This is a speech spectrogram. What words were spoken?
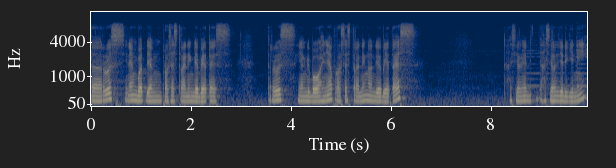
Terus ini yang buat yang proses training diabetes. Terus yang di bawahnya proses training non diabetes. Hasilnya hasilnya jadi gini.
